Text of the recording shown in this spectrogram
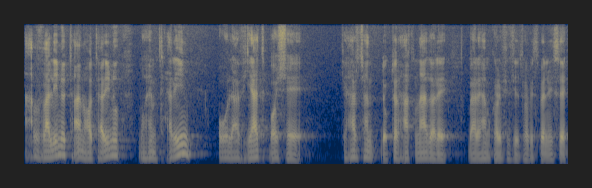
اولین و تنها ترین و مهمترین اولویت باشه که هرچند دکتر حق نداره برای همکار فیزیوتراپیست بنویسه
